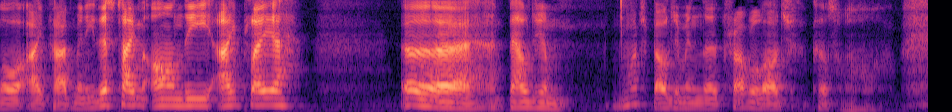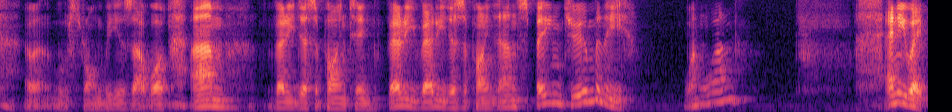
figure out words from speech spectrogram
more iPad mini. This time on the iPlayer. Uh, Belgium. Watch Belgium in the travel lodge because oh, uh, strong beers that was. Um, very disappointing. Very, very disappointing. And Spain, Germany. 1 1. Anyway,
